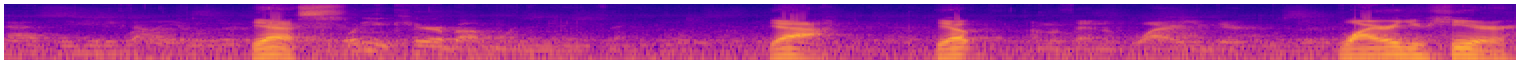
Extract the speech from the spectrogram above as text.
have the unique value. Yes. What do you care about more than anything? Yeah. Yep. I'm a fan of Why Are You Here? Why are you here?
